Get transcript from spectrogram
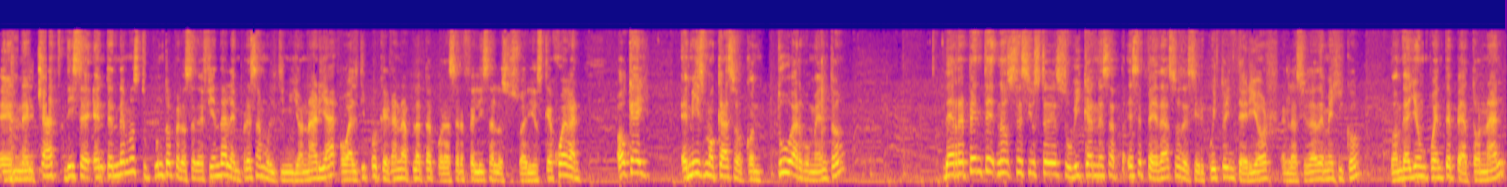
En el chat dice: Entendemos tu punto, pero se defiende a la empresa multimillonaria o al tipo que gana plata por hacer feliz a los usuarios que juegan. Ok, el mismo caso con tu argumento. De repente, no sé si ustedes ubican esa- ese pedazo de circuito interior en la Ciudad de México, donde hay un puente peatonal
